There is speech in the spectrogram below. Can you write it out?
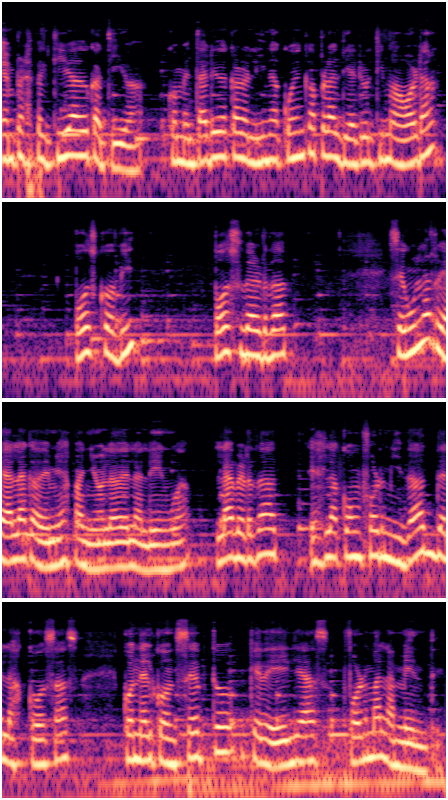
En perspectiva educativa, comentario de Carolina Cuenca para el diario Última Hora, post-COVID, post-verdad. Según la Real Academia Española de la Lengua, la verdad es la conformidad de las cosas con el concepto que de ellas forma la mente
